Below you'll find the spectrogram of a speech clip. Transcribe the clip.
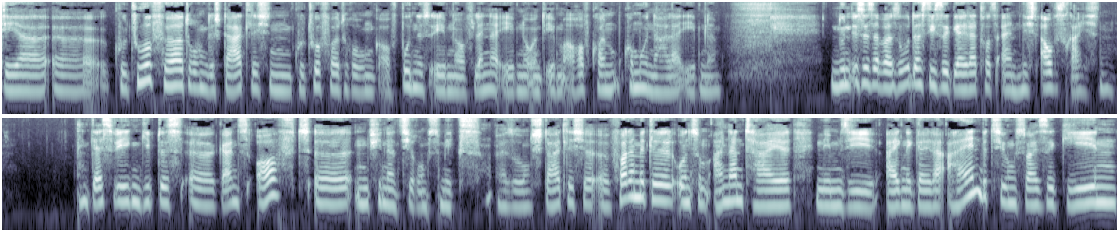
der äh, Kulturförderung, der staatlichen Kulturförderung auf Bundesebene, auf Länderebene und eben auch auf kom kommunaler Ebene. Nun ist es aber so, dass diese Gelder trotz allem nicht ausreichen. Deswegen gibt es äh, ganz oft äh, einen Finanzierungsmix, also staatliche äh, Fördermittel und zum anderen Teil nehmen sie eigene Gelder ein beziehungsweise gehen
